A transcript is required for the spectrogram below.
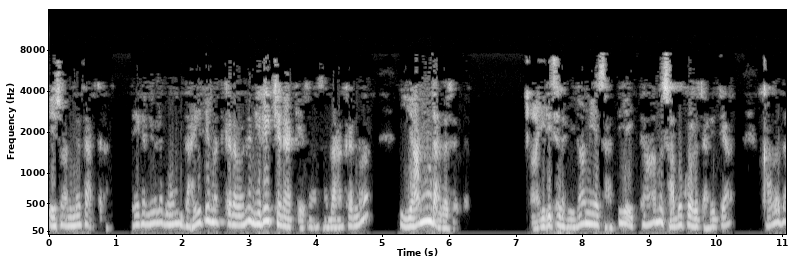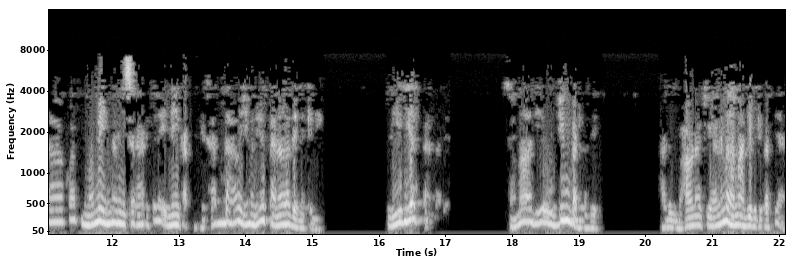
ඒ ස්වාමීන් වහන්සේ අර්ථ මේක ලියලා බොහොම ධෛර්යමත් කරන නිරීක්ෂණයක් ඒ සඳහන් කරනවා. යම් දවසක ආයිරිසල කියනවා මේ සතිය ඊටාම සබකෝල චරිතය කවදාකවත් මම ඉන්න ඉස්සරහට කියලා එන එකක් නෙවෙයි. සද්ධාව එහෙම නෙවෙයි පැනලා දෙන කෙනෙක්. වීර්යයක් පැනලා දෙන. සමාධිය උඩින් පැනලා දෙන. අද භාවනා කියන්නේම සමාධිය පිටිපස්ස යන්නේ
